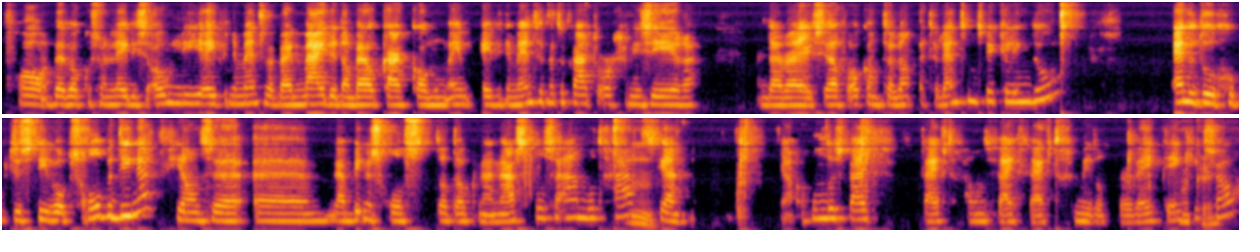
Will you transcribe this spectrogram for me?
vooral, we hebben ook zo'n ladies only evenement, waarbij meiden dan bij elkaar komen om evenementen met elkaar te organiseren. En daarbij zelf ook aan talentontwikkeling doen. En de doelgroep dus die we op school bedienen, via onze uh, naar binnenschools, dat ook naar naschoolse aanbod gaat. Hmm. Ja, ja, 150, 155 gemiddeld per week, denk okay. ik zo.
